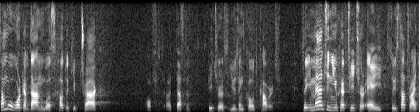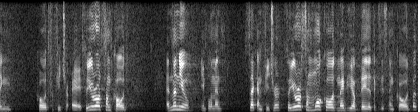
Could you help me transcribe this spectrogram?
some of the work I've done was how to keep track of uh, tested features using code coverage. So imagine you have feature A, so you start writing code for feature A. So you wrote some code, and then you implement second feature. So you wrote some more code, maybe you updated existing code, but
